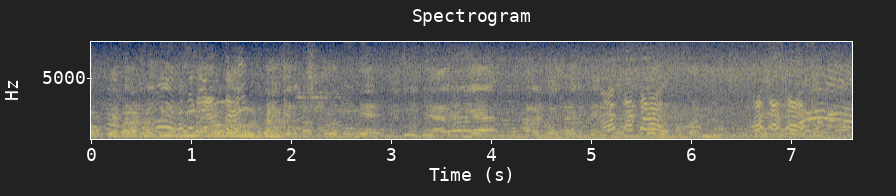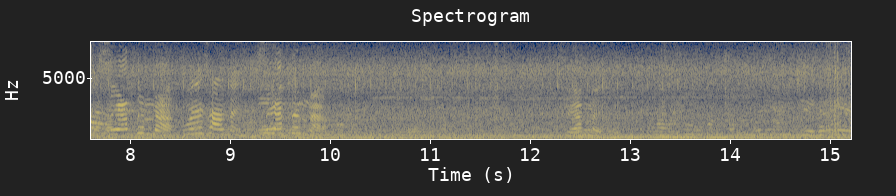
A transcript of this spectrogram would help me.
বক্তব্য রাখার জন্য বিনীতভাবে অনুরোধ জানাচ্ছি আর কি আর কোন জায়গায় অপমান সিয়াতেন না সিয়াতেন না সিয়াত নাই না যাম কই আহা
